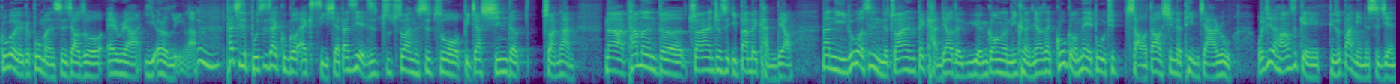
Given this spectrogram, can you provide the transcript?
Google 有一个部门是叫做 Area 一二零啦，嗯，它其实不是在 Google X 底下，但是也是算是做比较新的专案。那他们的专案就是一半被砍掉。那你如果是你的专案被砍掉的员工呢，你可能要在 Google 内部去找到新的 team 加入。我记得好像是给，比如说半年的时间，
